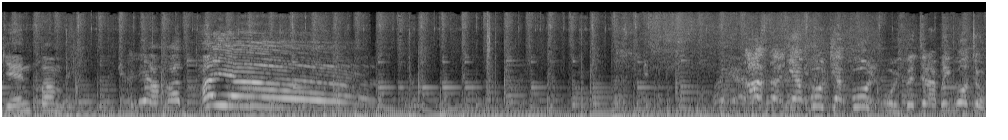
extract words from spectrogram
can pump. Ali Ahmad, fire! Oh, you better bring water.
